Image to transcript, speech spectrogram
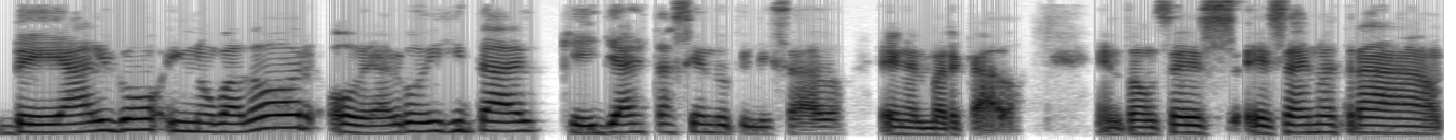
de algo innovador o de algo digital que ya está siendo utilizado en el mercado. Entonces, esa es nuestra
